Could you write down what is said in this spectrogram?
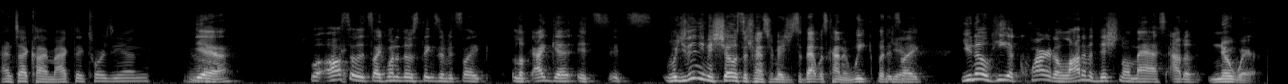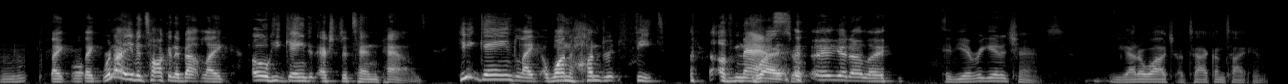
anticlimactic towards the end. you know? yeah. Well, also it's like one of those things If it's like, look, I get it's it's well, you didn't even show us the transformation, so that was kind of weak. But it's Yeah. like, you know, he acquired a lot of additional mass out of nowhere. Mhm. Like, Well- like we're not even talking about like, oh, he gained an extra 10 pounds. He gained like 100 feet of mass. Right. You know, like If you ever get a chance, you got to watch Attack on Titan.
